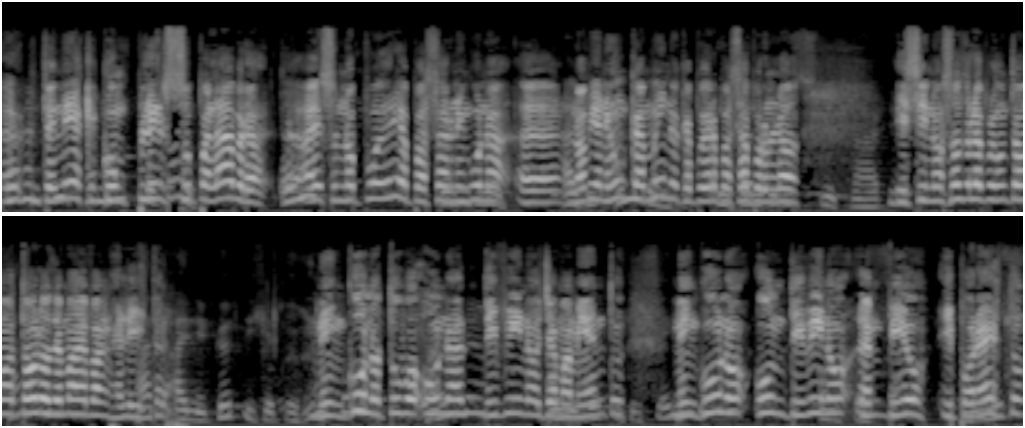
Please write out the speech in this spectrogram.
eh, tenía que cumplir su palabra. A eso no podría pasar ninguna, no había ningún camino que pudiera pasar por un lado. Y si nosotros le preguntamos a todos los demás evangelistas, ninguno tuvo un divino llamamiento, ninguno un divino envío. Y por esto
